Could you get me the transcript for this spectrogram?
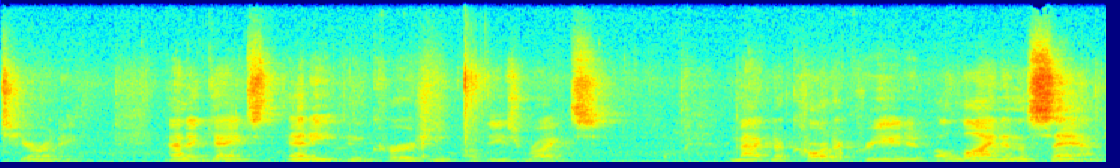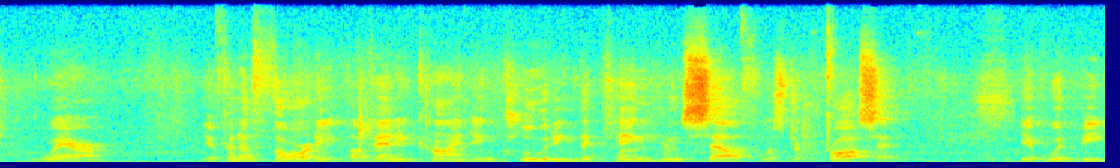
tyranny and against any incursion of these rights. Magna Carta created a line in the sand where, if an authority of any kind, including the king himself, was to cross it, it would be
